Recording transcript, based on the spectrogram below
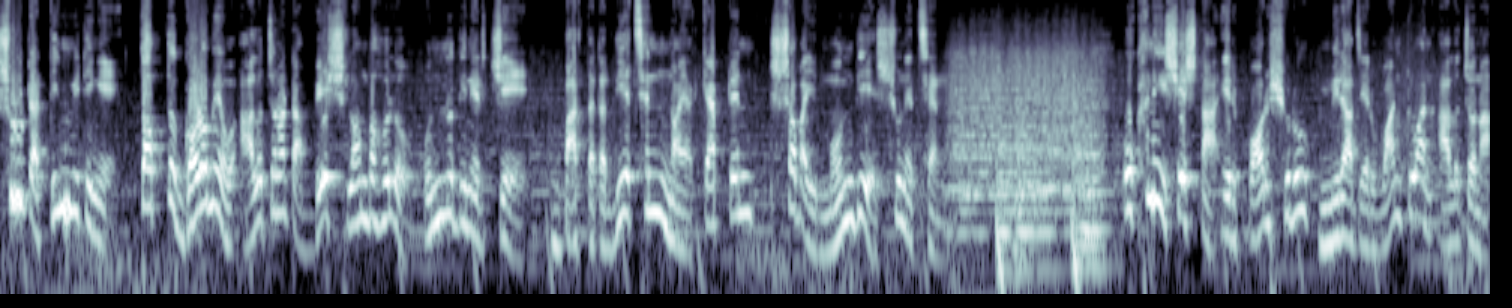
শুরুটা টিম মিটিংয়ে, তপ্ত গরমেও আলোচনাটা বেশ লম্বা হলো অন্য দিনের চেয়ে। বার্তাটা দিয়েছেন নয়া ক্যাপ্টেন, সবাই মন দিয়ে শুনেছেন। ওখানেই শেষ না। এরপর শুরু মিরাজের ওয়ান টু ওয়ান আলোচনা।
